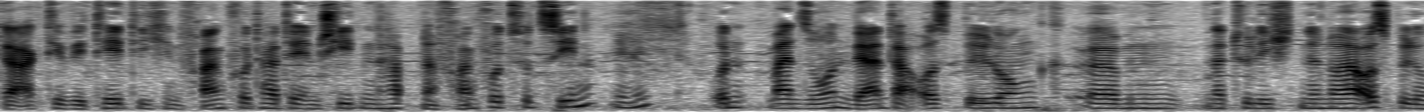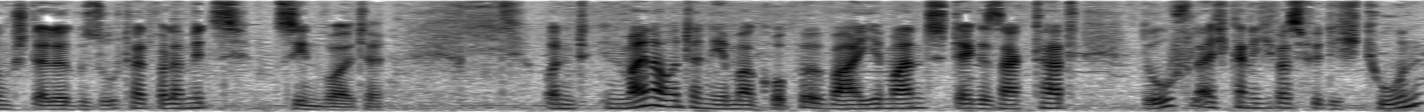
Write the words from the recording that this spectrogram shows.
der Aktivität, die ich in Frankfurt hatte, entschieden habe, nach Frankfurt zu ziehen. Mhm. Und mein Sohn während der Ausbildung ähm, natürlich eine neue Ausbildungsstelle gesucht hat, weil er mitziehen wollte. Und in meiner Unternehmergruppe war jemand, der gesagt hat, du, vielleicht kann ich was für dich tun,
